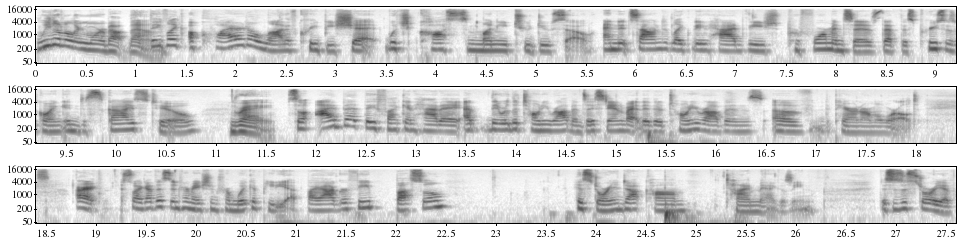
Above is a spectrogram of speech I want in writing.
We got to learn more about them. They've like acquired a lot of creepy shit, which costs money to do so. And it sounded like they had these performances that this priest was going in disguise to. right. So I bet they fucking had a. I, they were the Tony Robbins. I stand by it. They're the Tony Robbins of the paranormal world. All right. So I got this information from Wikipedia, biography, Bustle, Historian.com, Time Magazine. This is a story of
